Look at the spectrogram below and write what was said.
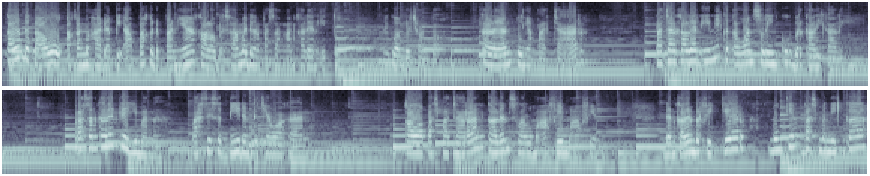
kalian udah tahu akan menghadapi apa ke depannya kalau bersama dengan pasangan kalian itu. Ini gue ambil contoh kalian punya pacar, pacar kalian ini ketahuan selingkuh berkali-kali. Perasaan kalian kayak gimana? Pasti sedih dan kecewa kan? Kalau pas pacaran, kalian selalu maafin-maafin. Dan kalian berpikir, mungkin pas menikah,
